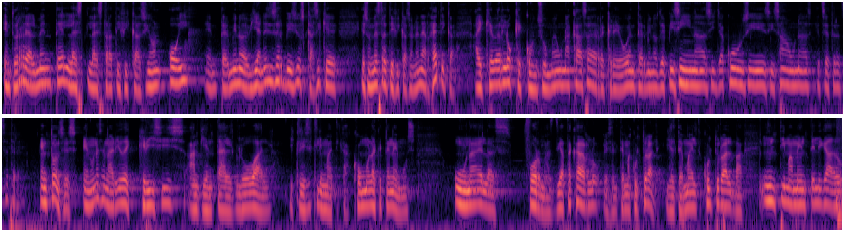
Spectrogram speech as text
Entonces realmente la, estratificación hoy en términos de bienes y servicios casi que es una estratificación energética. Hay que ver lo que consume una casa de recreo en términos de piscinas y jacuzzis y saunas, etcétera, etcétera. Entonces, en un escenario de crisis ambiental global y crisis climática como la que tenemos, una de las formas de atacarlo es el tema cultural y el tema cultural va íntimamente ligado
